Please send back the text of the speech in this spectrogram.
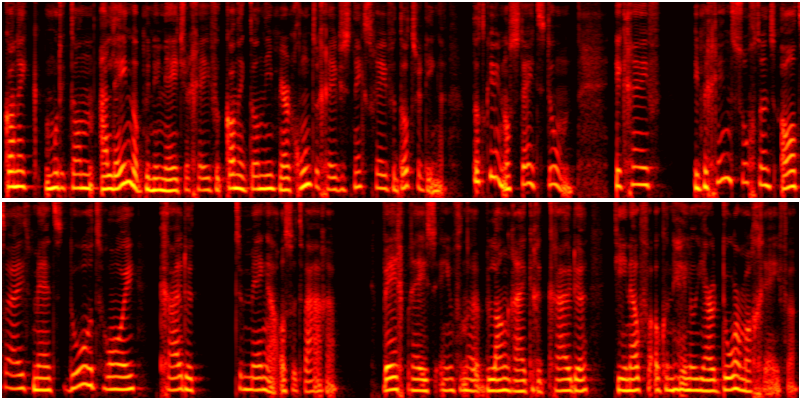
kan ik, moet ik dan alleen dat Bunny Nature geven? Kan ik dan niet meer groente geven, snacks geven, dat soort dingen? Dat kun je nog steeds doen. Ik geef, ik begin ochtends altijd met door het hooi kruiden te mengen, als het ware. Weegbree is een van de belangrijkere kruiden die je in elk geval ook een hele jaar door mag geven.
